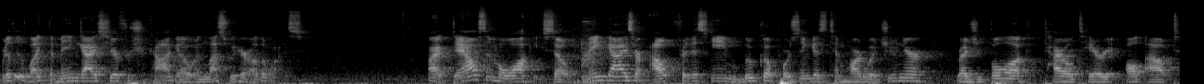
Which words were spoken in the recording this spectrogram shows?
really like the main guys here for Chicago, unless we hear otherwise. All right, Dallas and Milwaukee. So, main guys are out for this game Luka, Porzingis, Tim Hardaway Jr., Reggie Bullock, Tyrell Terry, all out.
